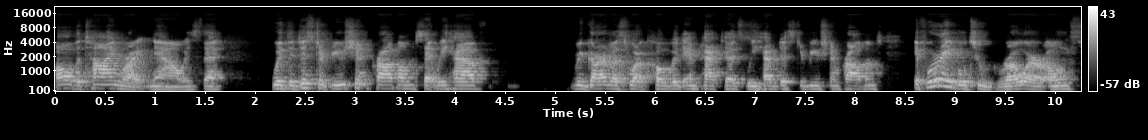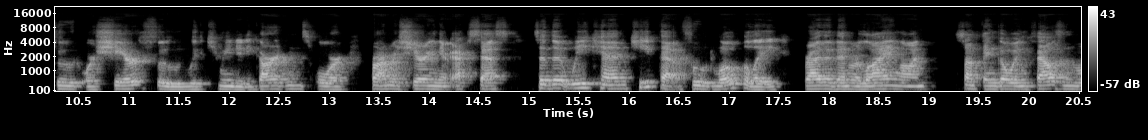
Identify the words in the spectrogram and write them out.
all the time right now. Is that with the distribution problems that we have, regardless what COVID impact has, we have distribution problems. If we're able to grow our own food or share food with community gardens or farmers sharing their excess, so that we can keep that food locally rather than relying on something going thousands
